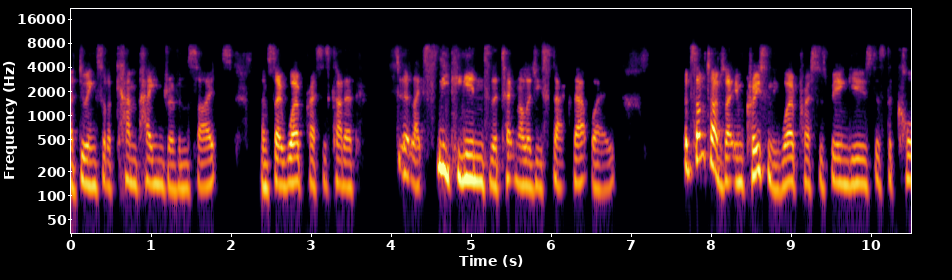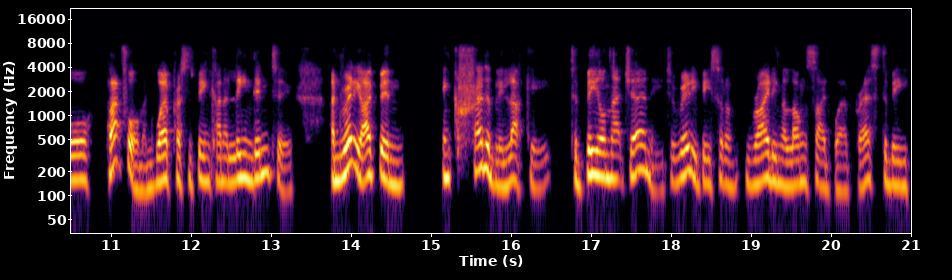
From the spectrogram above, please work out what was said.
are doing sort of campaign driven sites. And so WordPress is kind of like sneaking into the technology stack that way but sometimes like increasingly wordpress is being used as the core platform and wordpress is being kind of leaned into. And really i've been incredibly lucky to be on that journey to really be sort of riding alongside wordpress to be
